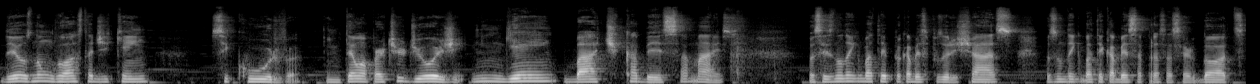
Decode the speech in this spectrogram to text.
Deus não gosta de quem se curva. Então, a partir de hoje, ninguém bate cabeça mais. Vocês não têm que bater cabeça pros orixás, vocês não têm que bater cabeça para sacerdotes,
